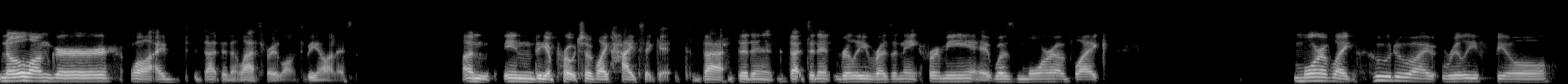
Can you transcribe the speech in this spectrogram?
no longer well i that didn't last very long to be honest in the approach of like high ticket that didn't that didn't really resonate for me it was more of like more of like who do i really feel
